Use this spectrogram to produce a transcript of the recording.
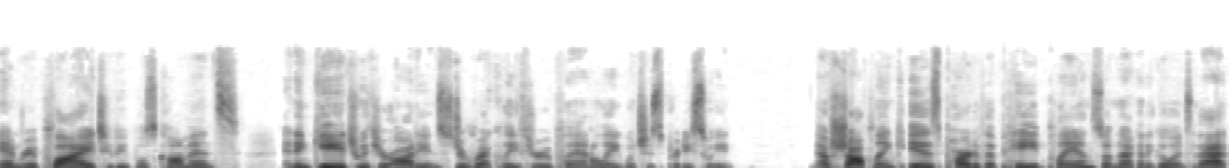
and reply to people's comments and engage with your audience directly through Planoly, which is pretty sweet. Now, ShopLink is part of the paid plan, so I'm not going to go into that.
